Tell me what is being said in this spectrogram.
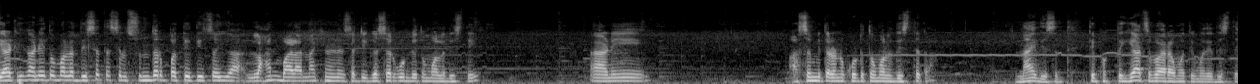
या ठिकाणी तुम्हाला दिसत असेल सुंदर पद्धतीचं या लहान बाळांना खेळण्यासाठी घसरगुंडी तुम्हाला दिसते. आणि असं मित्रांनो कुठं तुम्हाला दिसतं का? नाही दिसत. ते फक्त याच बारामतीमध्ये दिसते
